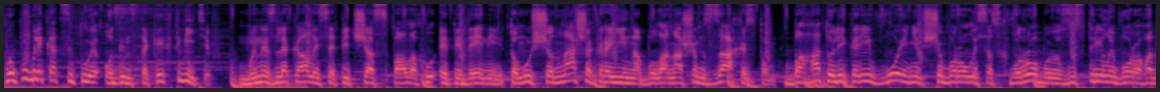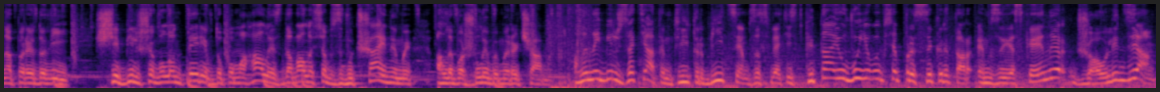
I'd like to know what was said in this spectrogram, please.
ProPublica цитує один з таких твітів: Ми не злякалися під час спалаху епідемії, тому що наша країна була нашим захистом. Багато лікарів воїнів, що боролися з хворобою, зустріли ворога на передовій. Ще більше волонтерів допомагали, здавалося б, звичайними, але важливими речами. Але найбільш затятим твіттер-бійцем за святість Китаю виявився прес-секретар МЗС КНР Джао Лідзян,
